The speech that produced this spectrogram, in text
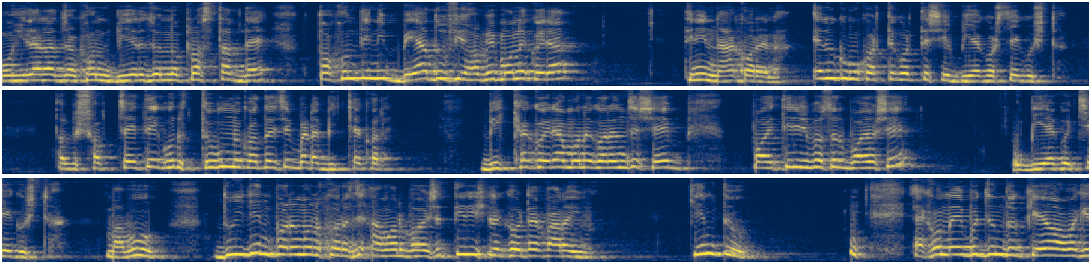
মহিলারা যখন বিয়ের জন্য প্রস্তাব দেয়, তখন তিনি বেয়াদুফি হবে মনে কইরা তিনি না করে না। এরকম করতে করতে সে বিয়ে করছে একুশটা। তবে সবচাইতে গুরুত্বপূর্ণ কথা হচ্ছে বেটা ভিক্ষা করে। ভিক্ষা কইরা মনে করেন যে সে পঁয়ত্রিশ বছর বয়সে বিয়ে করছে একুশটা। বাবু, দুই দিন পরে মনে করে যে আমার বয়সে তিরিশের কোটায় পার হইব। কিন্তু এখন এই পর্যন্ত কেউ আমাকে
